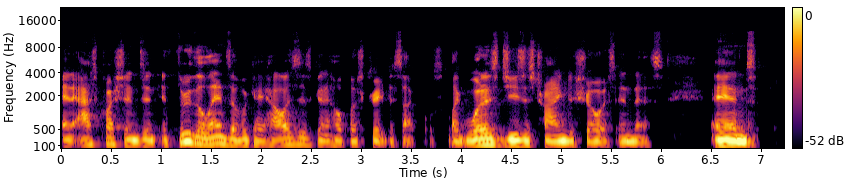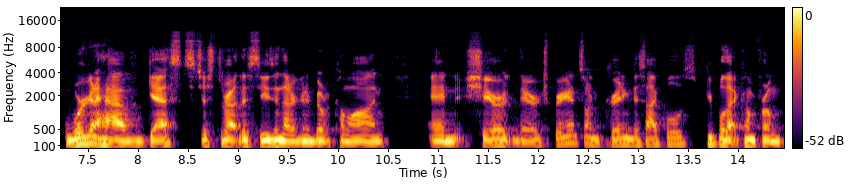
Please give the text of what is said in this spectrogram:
and ask questions and, and through the lens of okay, how is this going to help us create disciples? Like, what is Jesus trying to show us in this? And we're going to have guests just throughout this season that are going to be able to come on and share their experience on creating disciples. People that come from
